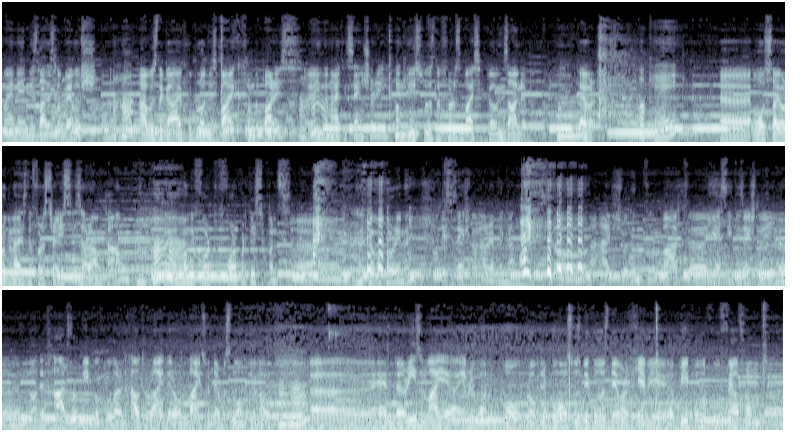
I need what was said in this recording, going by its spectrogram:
My name is Ladislav Beluš. Uh-huh. I was the guy who brought this bike from the Paris uh, in the 19th century, and this was the first bicycle in Zagreb ever. Okay. Uh, also, I organized the first races around town. Uh, only four, four participants uh, were women. This is actually not a replica, so I shouldn't. But uh, yes, it is actually uh, not that hard for people who learn how to ride their own bikes when they were small. You know. Uh-huh. Uh, and the reason why uh, everyone broke their bones was because they were heavy uh, people who fell from uh,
